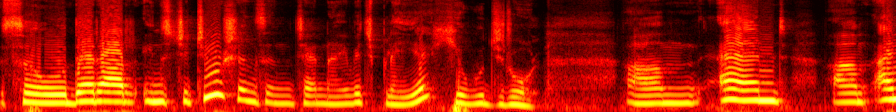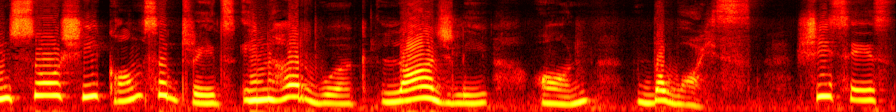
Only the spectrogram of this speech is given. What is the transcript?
So, there are institutions in Chennai which play a huge role. Um, and, um, and so she concentrates in her work largely on the voice. She says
